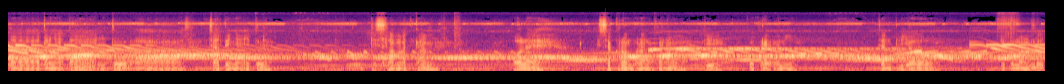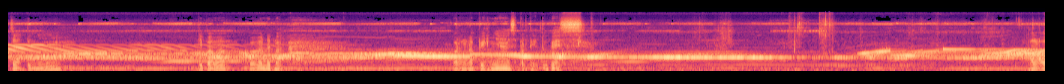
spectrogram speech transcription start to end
Eh, ternyata itu eh, jatinya itu diselamatkan oleh segerombolan kera di Gokre ini. Dan beliau itu mengambil jatinya dibawa ke Demak kurang lebihnya seperti itu guys. Kalau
